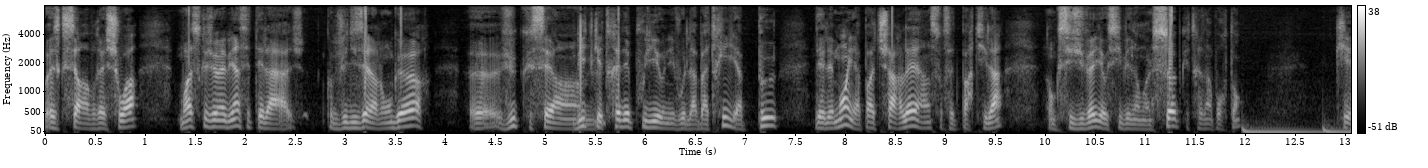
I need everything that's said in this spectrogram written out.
Ou est-ce que c'est un vrai choix? Moi ce que j'aimais bien c'était la, comme je disais, la longueur. vu que c'est un beat qui est très dépouillé au niveau de la batterie, il y a peu d'éléments, il n'y a pas de charlet hein, sur cette partie-là. Donc si j'y vais, il y a aussi évidemment le sub qui est très important, qui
